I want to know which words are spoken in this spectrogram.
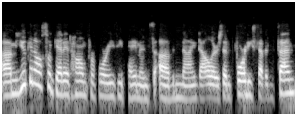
Um, you can also get it home for four easy payments of $9.47.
